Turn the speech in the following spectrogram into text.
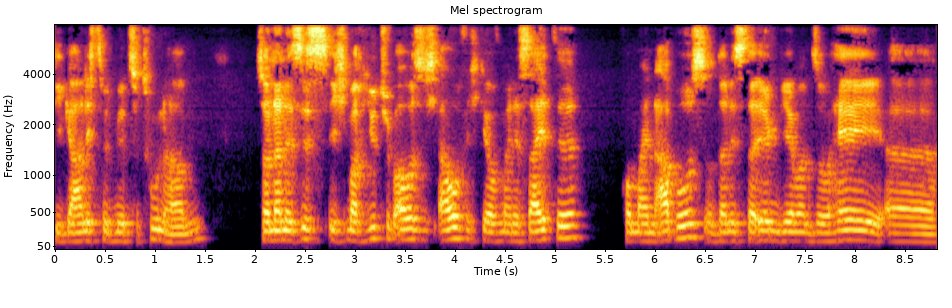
die gar nichts mit mir zu tun haben, sondern es ist, ich mache YouTube aus, ich auf, ich gehe auf meine Seite von meinen Abos und dann ist da irgendjemand so, hey, äh,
